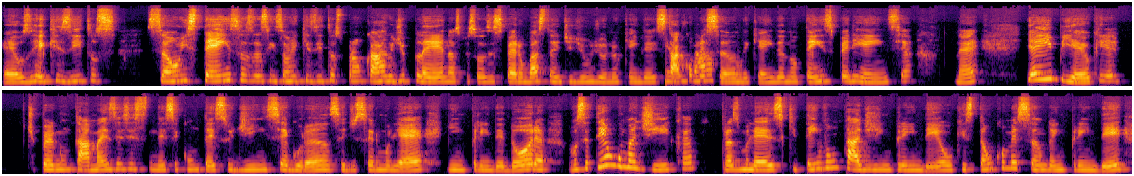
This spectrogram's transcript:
é, os requisitos são extensos, assim, são requisitos para um cargo de pleno. As pessoas esperam bastante de um júnior que ainda está Exato. começando e que ainda não tem experiência, né? E aí, Bia, eu queria te perguntar mais nesse, nesse contexto de insegurança, de ser mulher e empreendedora, você tem alguma dica para as mulheres que têm vontade de empreender ou que estão começando a empreender,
